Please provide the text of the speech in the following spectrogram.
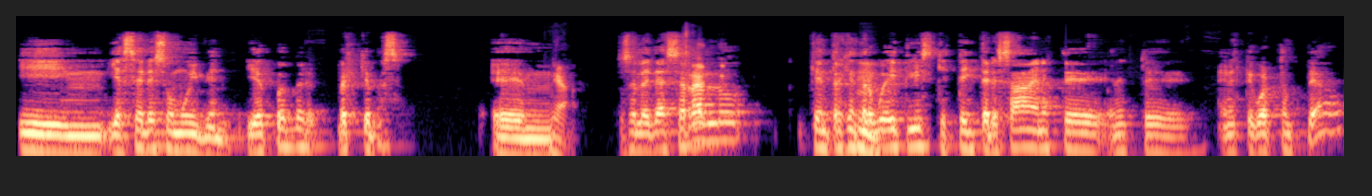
Y, hacer eso muy bien. Y después ver, qué pasa. Em, entonces la idea es cerrarlo, que entre gente al mm. waitlist que esté interesada en este, en este, en este cuarto empleado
